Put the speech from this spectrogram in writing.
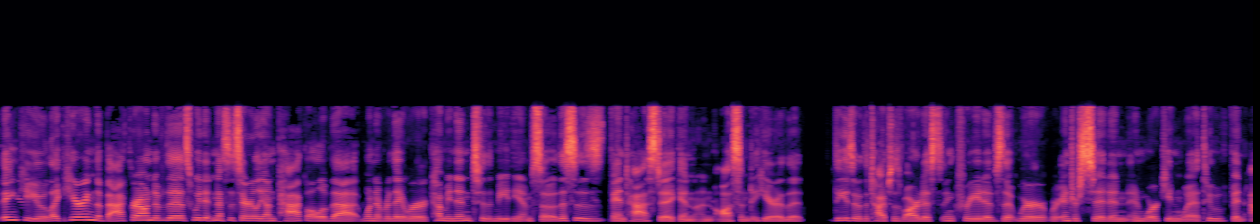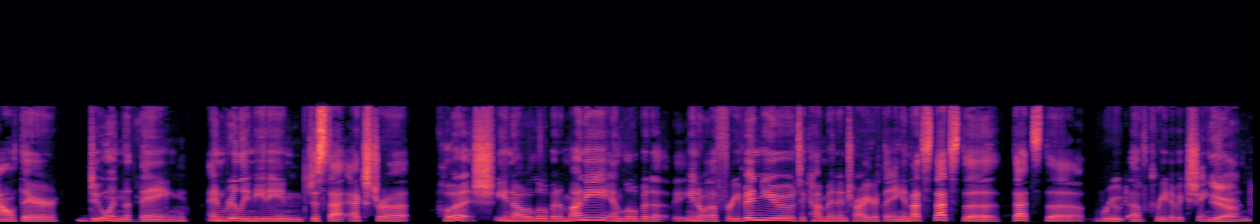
thank you. Like hearing the background of this, we didn't necessarily unpack all of that whenever they were coming into the medium. So this is fantastic and, and awesome to hear that these are the types of artists and creatives that we're we're interested in, in working with who've been out there doing the thing and really needing just that extra push, you know, a little bit of money and a little bit of, you know, a free venue to come in and try your thing. And that's that's the that's the root of Creative Exchange Yeah. Fund.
